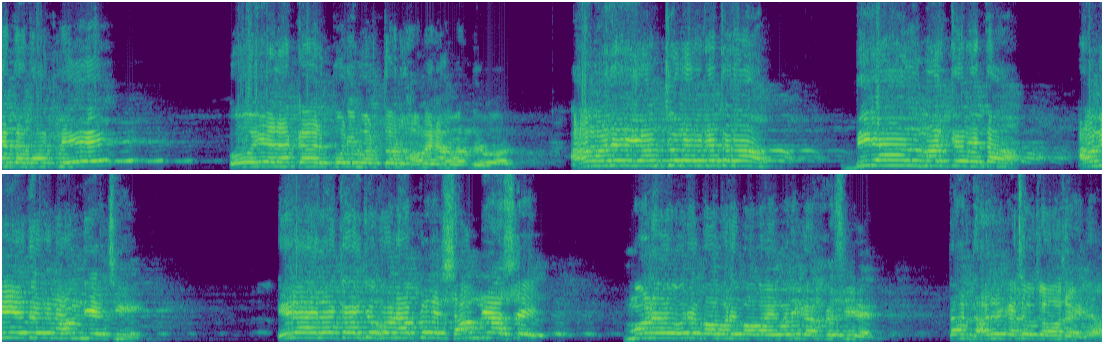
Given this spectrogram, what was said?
নেতা থাকলে ওই এলাকার পরিবর্তন হবে না, বন্ধুগণ। আমাদের এই অঞ্চলের নেতারা বিড়াল মার্কা নেতা। আমি এদের নাম দিয়েছি। এরা এলাকায় যখন আপনাদের সামনে আসে, মনে হয় ওরে বাবারে বাবা আমেরিকার প্রেসিডেন্ট তার ধারে কাছেও যাওয়া যায় না।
